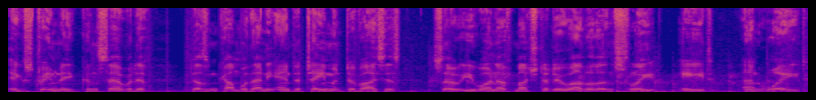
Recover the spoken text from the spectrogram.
extremely conservative doesn't come with any entertainment devices, so you won't have much to do other than sleep, eat, and wait.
